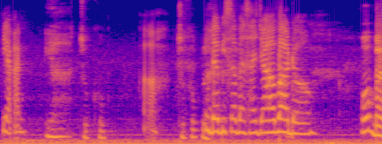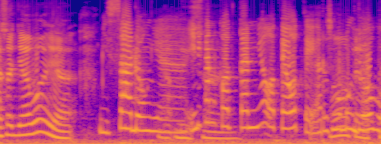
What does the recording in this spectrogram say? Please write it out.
ya kan? Ya cukup. Ah, cukup lah. udah bisa bahasa Jawa dong. Oh bahasa Jawa ya? Bisa dong ya. Nggak ini kan bisa. kontennya OTOT harus Oh, ngomong. Jawa.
